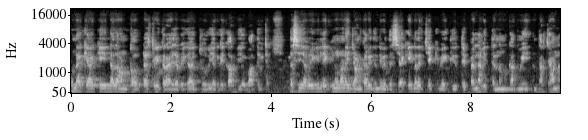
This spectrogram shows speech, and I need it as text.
ਉਹਨਾਂ ਕਿਹਾ ਕਿ ਇਹਨਾਂ ਦਾ ਹੁਣ ਡੋਪ ਟੈਸਟ ਵੀ ਕਰਾਇਆ ਜਾਵੇਗਾ, ਜੋ ਵੀ ਅਗਲੀ ਕਾਰਵਾਈ ਉਹ ਬਾਅਦ ਦੇ ਵਿੱਚ ਦੱਸੀ ਜਾਵੇਗੀ, ਲੇਕਿਨ ਉਹਨਾਂ ਨੇ ਜਾਣਕਾਰੀ ਦਿੰਦੇ ਹੋਏ ਦੱਸਿਆ ਕਿ ਇਹਨਾਂ ਦੇ ਵਿੱਚ ਇੱਕ ਵਿਅਕਤੀ ਉੱਤੇ ਪਹਿਲਾਂ ਵੀ ਤਿੰਨ ਮੁਕੱਦਮੇ ਦਰਜ ਹਨ।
